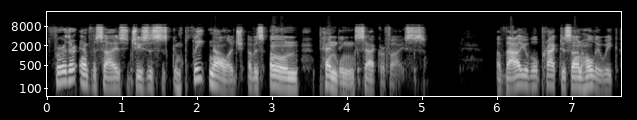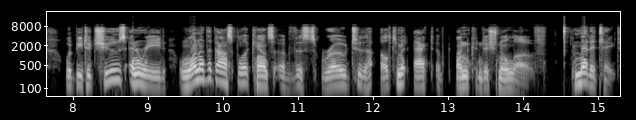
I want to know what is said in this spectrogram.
further emphasize Jesus' complete knowledge of his own pending sacrifice. A valuable practice on Holy Week would be to choose and read one of the gospel accounts of this road to the ultimate act of unconditional love. Meditate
